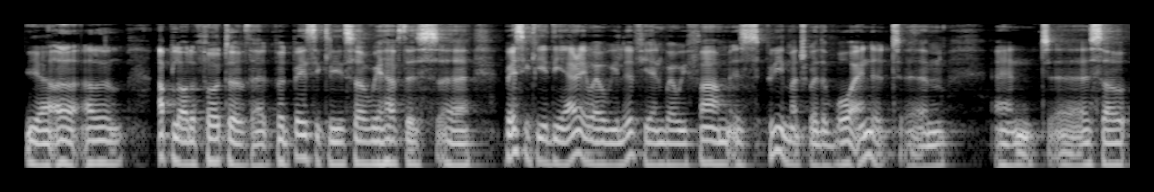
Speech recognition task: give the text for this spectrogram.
Yeah, I'll, I'll, upload a photo of that. But basically, so we have this. Uh, basically, the area where we live here and where we farm is pretty much where the war ended. Um, and uh, so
